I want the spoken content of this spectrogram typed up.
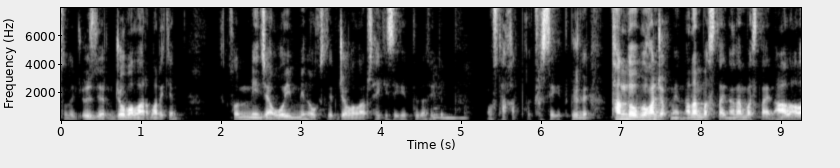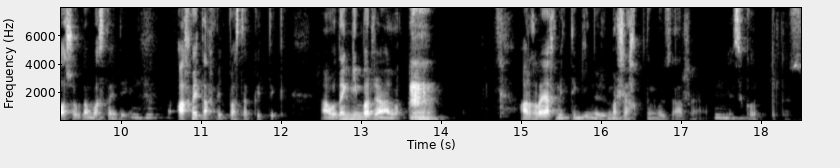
Сондай өздерінің жобалары бар екен. Сонымен мен жаңағы ойыммен ол кісілердің жобалары сәйкесе кетті да сөйтіп. Осы тақырыпқа кірісе кеттік. Бұл жерде таңдау болған жоқ. Мен надан бастайын надан бастайын ал алашордадан бастайын деген. Ахмет ахмет бастап кеттік. А одан кейін бар жаңағы ары қарай ахметтен кейін өзі міржақыптың өзі ар жағы несі көрініп тұрды өзі.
